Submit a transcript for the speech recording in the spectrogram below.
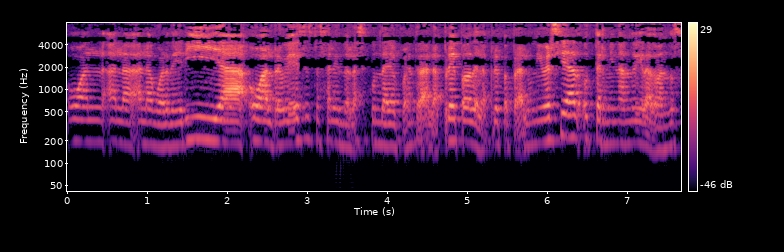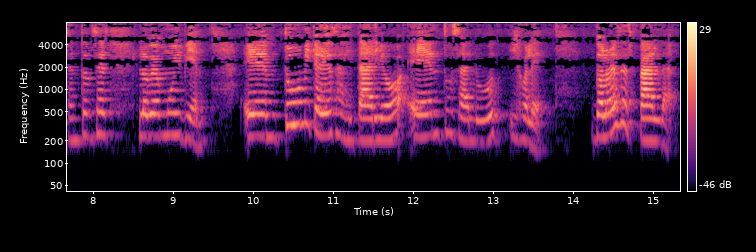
o a, la, a, la, guardería o al revés, está saliendo de la secundaria para entrar a la prepa o de la prepa para la universidad o terminando y graduándose. Entonces lo veo muy bien. Eh, tú, mi querido Sagitario, en tu salud, híjole, dolores de espalda.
